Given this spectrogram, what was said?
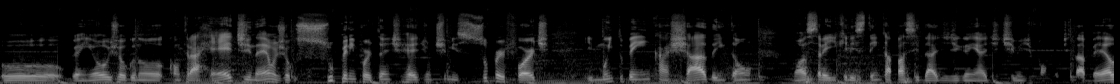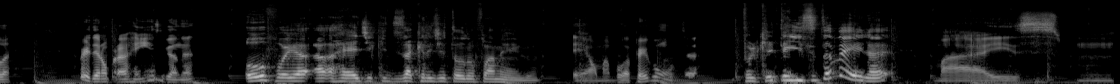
o, ganhou o jogo no, contra a Red, né? Um jogo super importante. Red, um time super forte e muito bem encaixado. Então, mostra aí que eles têm capacidade de ganhar de time de ponta de tabela. Perderam pra Rensga, né? Ou foi a, a Red que desacreditou no Flamengo? É uma boa pergunta. Porque tem isso também, né? Mas hum,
